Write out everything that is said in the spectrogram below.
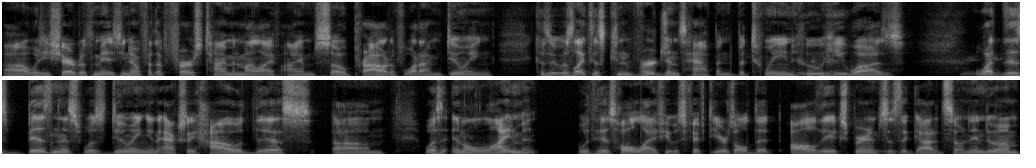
uh, what he shared with me is, you know, for the first time in my life, I am so proud of what I'm doing because it was like this convergence happened between who mm-hmm. he was what mm-hmm. this business was doing and actually how this um, was in alignment with his whole life. He was 50 years old. That all the experiences that God had sown into him,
